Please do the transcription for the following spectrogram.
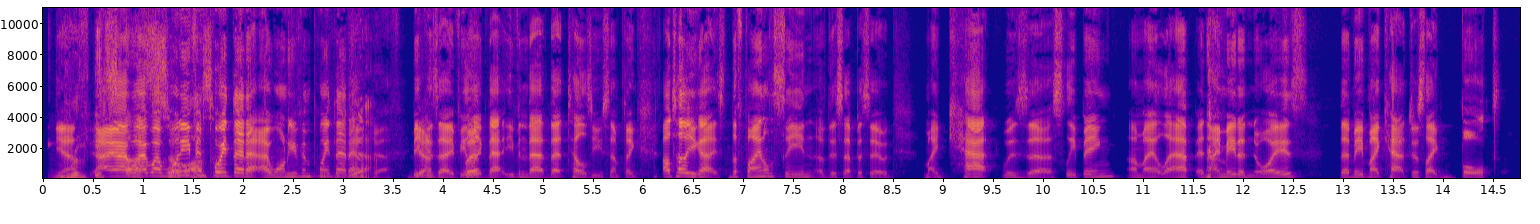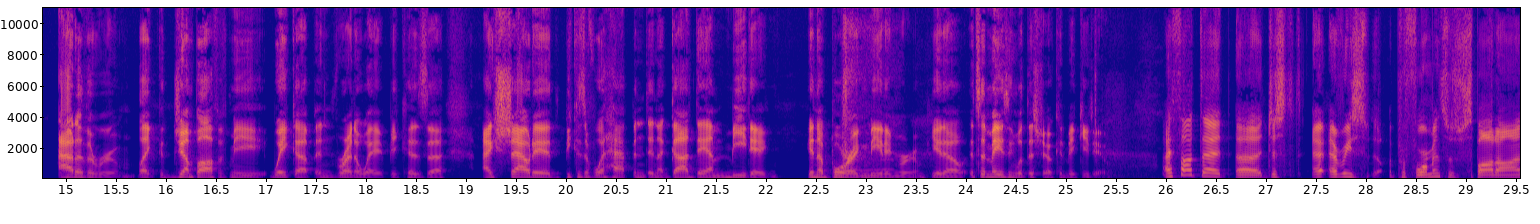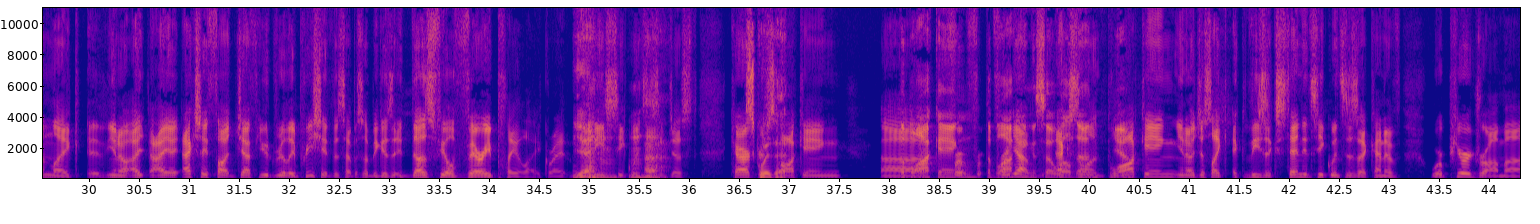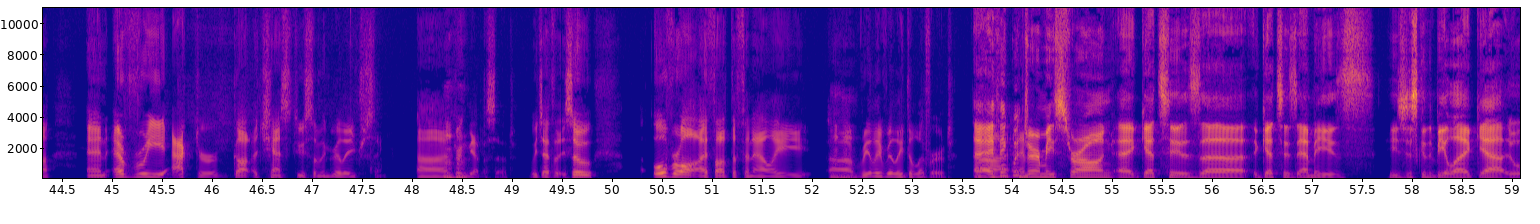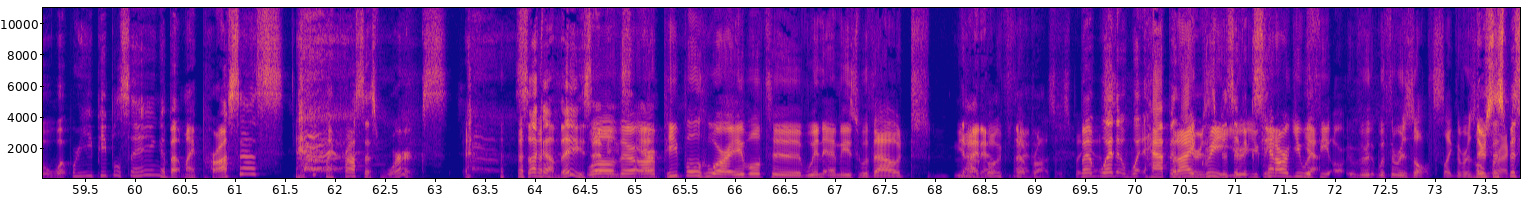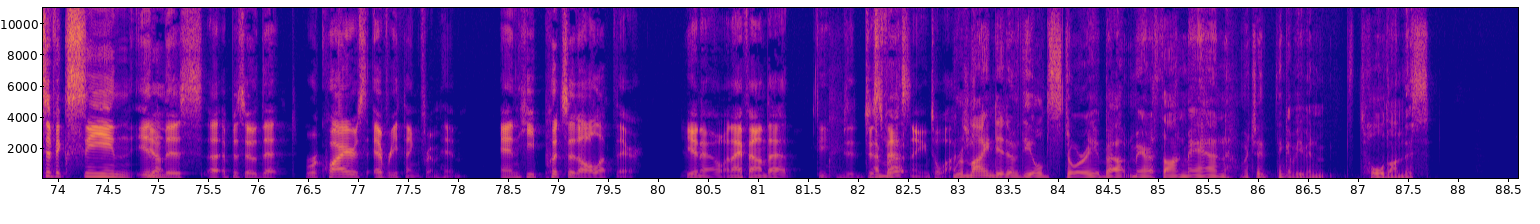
Yeah, rev- I, I, uh, I, I won't so even awesome. point that out. I won't even point that out, Jeff, because I feel but- like that even that that tells you something. I'll tell you guys. The final scene of this episode, my cat was uh, sleeping on my lap, and I made a noise that made my cat just like bolt out of the room, like jump off of me, wake up, and run away because uh, I shouted because of what happened in a goddamn meeting in a boring meeting room. You know, it's amazing what this show can make you do. I thought that uh, just every performance was spot on. Like uh, you know, I, I actually thought Jeff, you'd really appreciate this episode because it does feel very play like, right? Yeah. Many Mhm, sequences mhm. of just characters Exquisite. talking. Uh, the blocking- for the blocking is so well done. excellent Yeah. blocking. You know, just like ex- these extended sequences that kind of were pure drama, and every actor got a chance to do something really interesting uh, during Mhm. the episode. Which I thought so. Overall, I thought the finale uh, Mhm. really, really delivered. I I Uh, think when and- Jeremy Strong uh, gets his uh, gets his Emmys, he's just going to be like, "Yeah, what were you people saying about my process? my process works. Suck on these." well, Emmys." there Yeah. are people who are able to win Emmys without you know, I know, going through I that know. process. But, But yes. what what happens? But I there's a agree. You, you can't argue with yeah. the with the results. Like the results. There's are a excellent. specific scene in Yeah. this uh, episode that requires everything from him, and he puts it all up there. You know, and I found that just I'm re- fascinating to watch. reminded of the old story about Marathon Man, which I think I've even told on this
